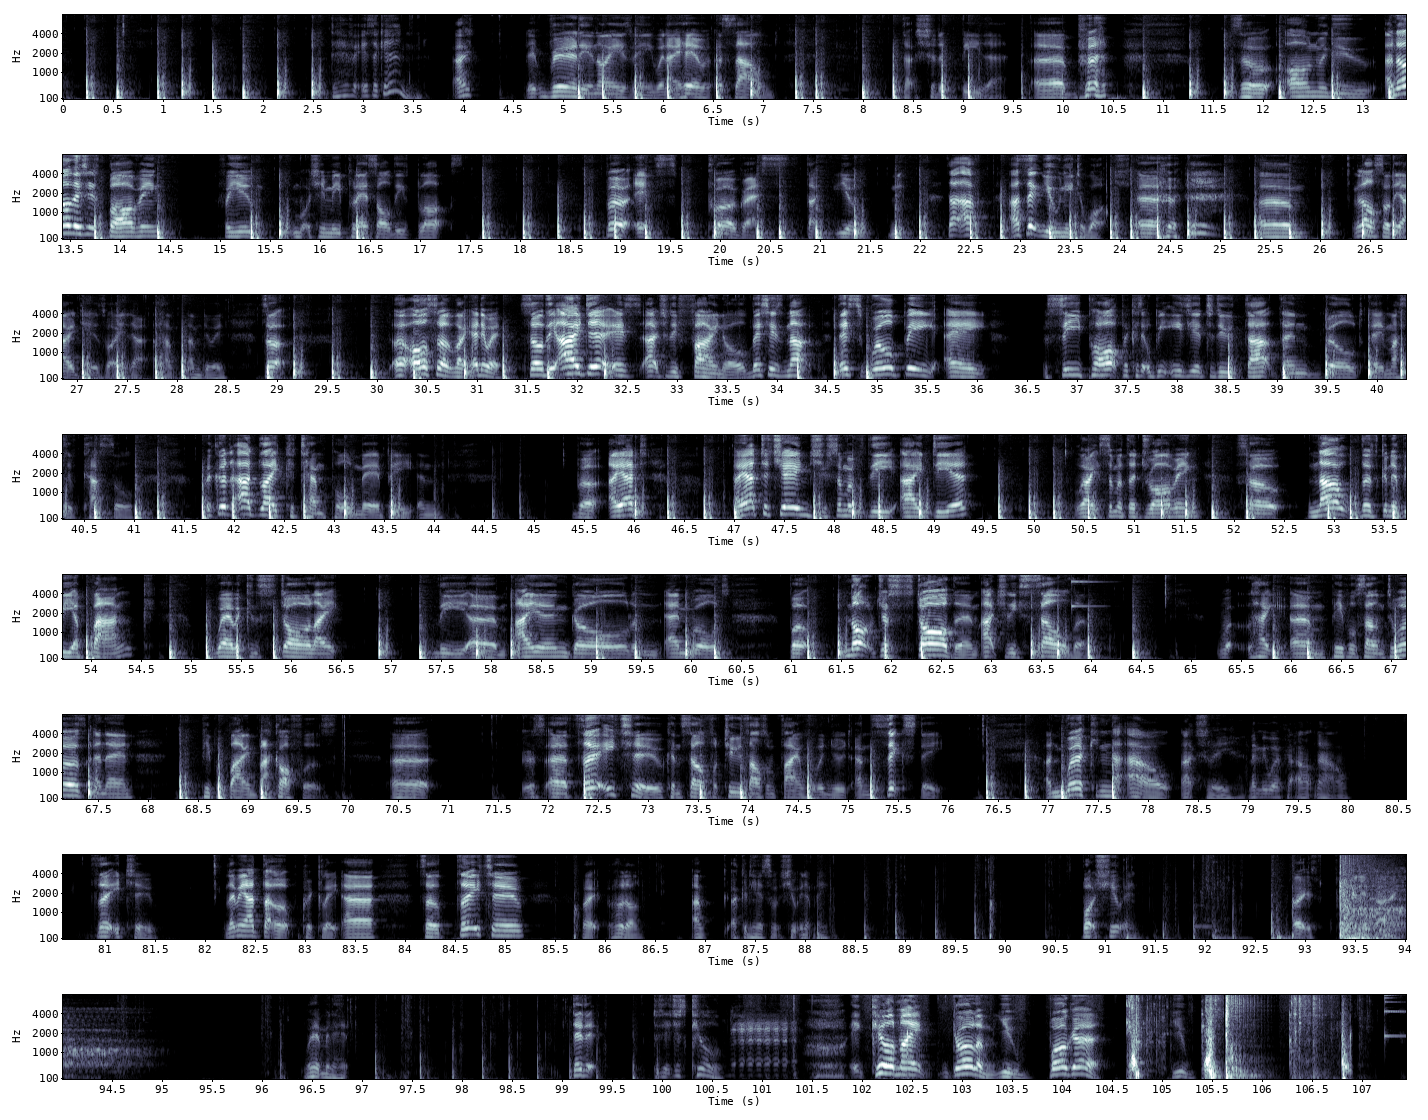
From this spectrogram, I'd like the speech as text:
there it is again. I it really annoys me when I hear a sound that shouldn't be there. Uh, so on with you. I know this is boring for you watching me place all these blocks, but it's progress that you that I, I think you need to watch. Uh, um, and also the ideas what I, I'm doing. So. Uh, also, like, anyway, so the idea is actually final. This is not, this will be a seaport because it will be easier to do that than build a massive castle. We could add, like, a temple, maybe, and, but I had, I had to change some of the idea like some of the drawing. So now there's gonna be a bank where we can store like the um, iron, gold, and emeralds, but not just store them, actually sell them. Like um, people sell them to us, and then people buy them back off us. Uh, uh, 32 can sell for 2,560. And working that out, actually, let me work it out now. 32. Let me add that up quickly. Uh, so 32. Wait, hold on. I'm, I can hear someone shooting at me. What's shooting? Oh, it's gonna. Wait a minute. Did it? Did it just kill? it killed my golem, you bugger! You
